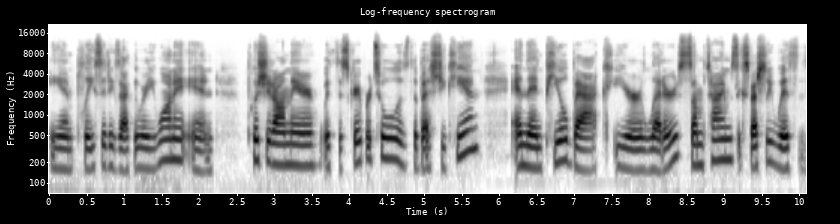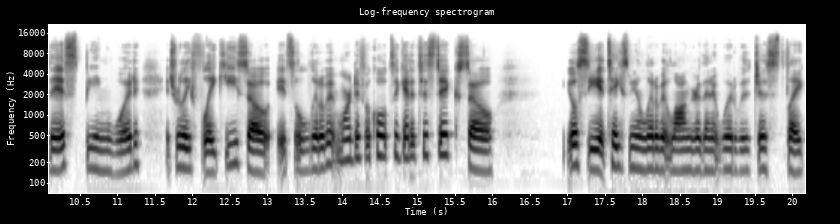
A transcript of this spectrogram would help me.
and place it exactly where you want it and push it on there with the scraper tool as the best you can and then peel back your letters. Sometimes, especially with this being wood, it's really flaky, so it's a little bit more difficult to get it to stick. So you'll see it takes me a little bit longer than it would with just like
